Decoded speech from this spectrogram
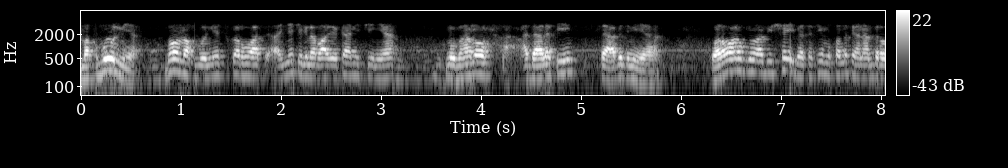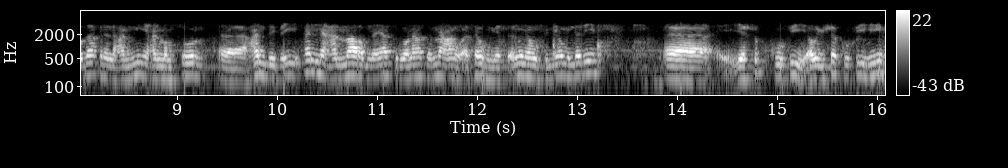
مقبول نییە بۆ مقبول نییە چکە ڕوات یەکێک لە ڕاویەکانی چی نییە مبهمە و عدالەتی ثابت نییە وروى ابن أبي شيبة في مصنف عن عبد الرزاق العمي عن منصور آه، عن ربعي أن عمار بن ياسر وناسا معه أتوهم يسألونه في اليوم الذي آه، يشك فيه أو يشك فيه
